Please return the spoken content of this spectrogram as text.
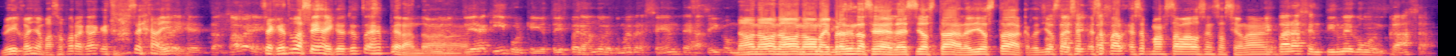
Luis, coño, pasa por acá, ¿qué tú haces ahí? ¿Sabes? ¿qué tú haces ahí? ¿Qué, qué estás esperando? yo estoy aquí porque yo estoy esperando que tú me presentes así como... No, no, no, no, no hay presentación. Let's just talk, let's just talk, let's just talk. Ese, ese, es más sábado sensacional. Es para sentirme como en casa.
